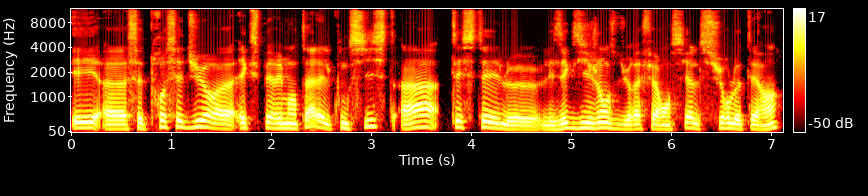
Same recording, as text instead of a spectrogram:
Et euh, cette procédure euh, expérimentale, elle consiste à tester les exigences du référentiel sur le terrain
